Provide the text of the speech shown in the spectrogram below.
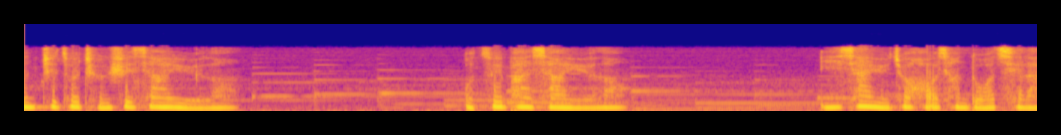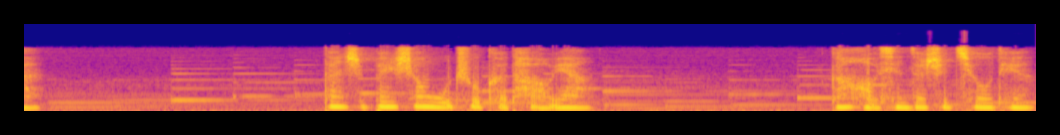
们这座城市下雨了，我最怕下雨了。一下雨就好想躲起来，但是悲伤无处可逃呀。刚好现在是秋天，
